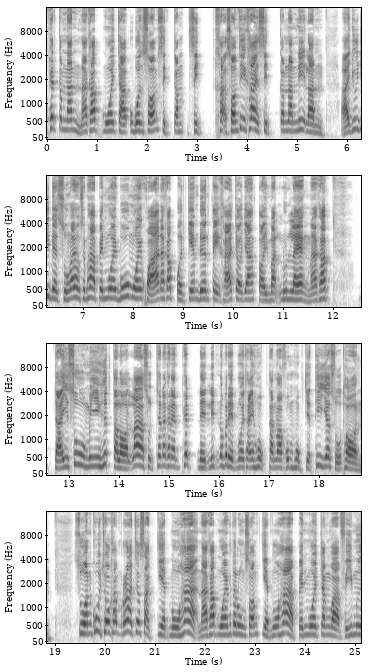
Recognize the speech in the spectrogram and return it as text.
เพชรกำนันนะครับ มวยจากอุบลซ้อมสิทธิ์กำสิทธิ์ซ้อมที่ค่ายสิทธิ์กำนันนิรันดร์ อายุ 21 สูง 165 เป็นมวยบู๊มวยขวานะครับ เปิดเกมเดินเตะขาเจาะยางต่อยหมัดรุนแรงนะครับ ใจสู้มีฮึดตลอดล่าสุดชนะคะแนนเพชรเดชฤทธิ์นพเดชมวยไทย 6 ธันวาคม 67 ที่ยโสธรส่วนคู่โชคครับราชศักดิ์เกียรติหมู่5นะครับมวยพัทลุงซ้อมเกียรติหมู่ 5 เป็นมวยจังหวะฝีมือ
